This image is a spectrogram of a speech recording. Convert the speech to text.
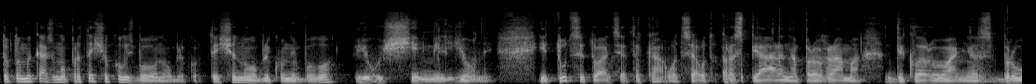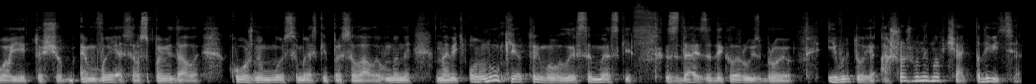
Тобто ми кажемо про те, що колись було на обліку. Те, що на обліку не було, його ще мільйони. І тут ситуація така: оця от розпіарена програма декларування зброї, то що МВС розповідали, кожному смски присилали. В мене навіть онуки отримували смски здай, задекларуй зброю. І в ітогі, а що ж вони мовчать? Подивіться.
